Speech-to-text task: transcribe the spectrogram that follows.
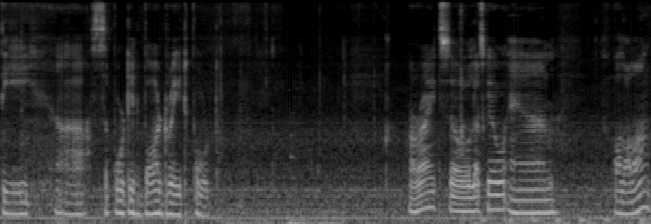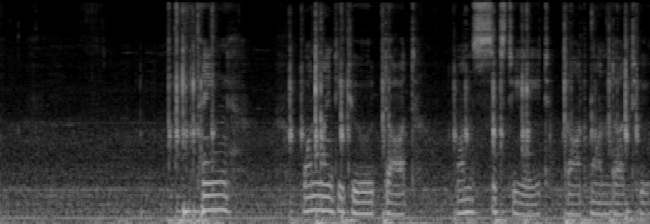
the uh, supported baud rate port alright so let's go and follow along. Ping 192.168.1.2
